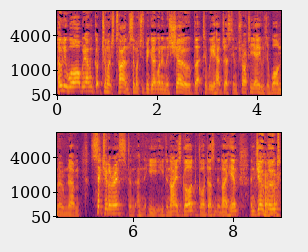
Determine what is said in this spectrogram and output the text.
Holy War, we haven't got too much time. So much has been going on in the show, but we have Justin Trottier, who's a well known um, secularist, and, and he, he, denies God. God doesn't deny him. And Joe Boot,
